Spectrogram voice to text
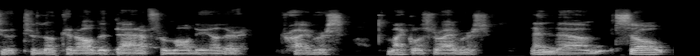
to to look at all the data from all the other drivers, Michael's drivers, and um, so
